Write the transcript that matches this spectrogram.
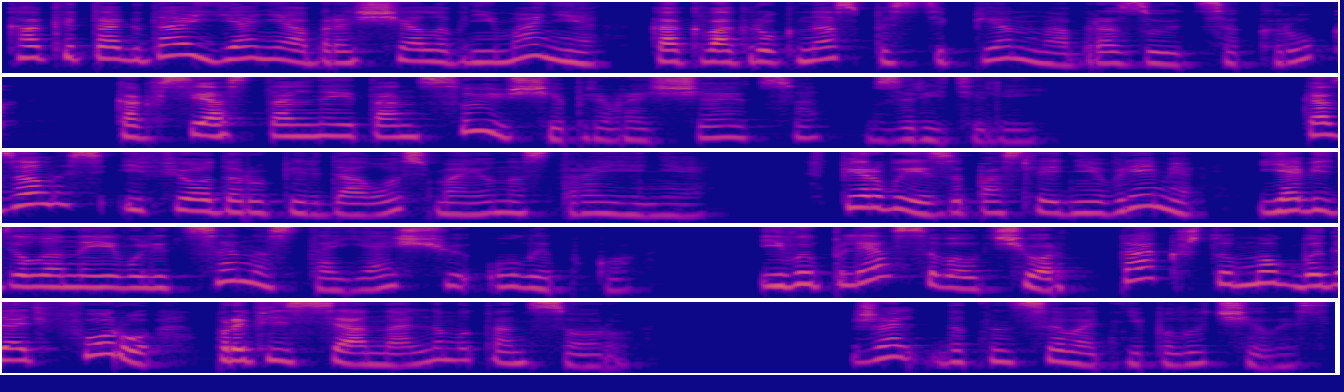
Как и тогда, я не обращала внимания, как вокруг нас постепенно образуется круг, как все остальные танцующие превращаются в зрителей. Казалось, и Федору передалось мое настроение. Впервые за последнее время я видела на его лице настоящую улыбку. И выплясывал черт так, что мог бы дать фору профессиональному танцору. Жаль, дотанцевать не получилось.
